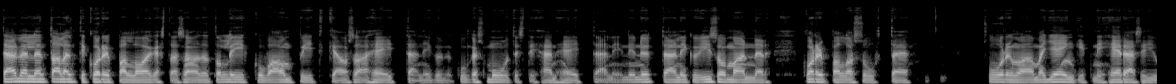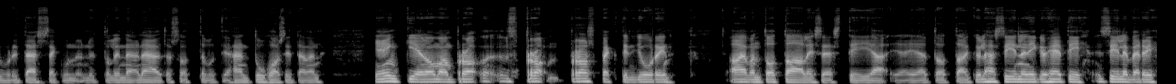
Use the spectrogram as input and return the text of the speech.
täydellinen talentti koripallo oikeastaan sanotaan, että on liikkuva, on pitkä, osaa heittää, niin kuin, kuinka smoothisti hän heittää. Niin, niin nyt tämä niin iso manner koripallosuhteen suuri maailman jenkit niin heräsi juuri tässä, kun nyt oli nämä näytösottelut ja hän tuhosi tämän jenkkien oman pro, pro, prospektin juuri aivan totaalisesti ja, ja, ja tota, kyllähän siinä niin heti Silveri,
